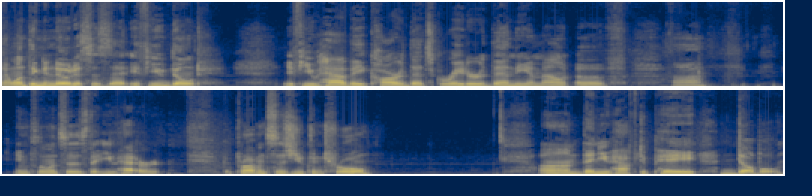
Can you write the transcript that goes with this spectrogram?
Now, one thing to notice is that if you don't if you have a card that's greater than the amount of uh, influences that you have, or provinces you control, um, then you have to pay double.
